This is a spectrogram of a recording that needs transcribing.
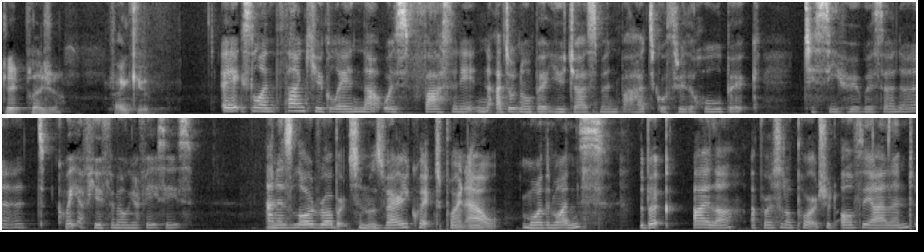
Great pleasure. Thank you. Excellent. Thank you, Glenn. That was fascinating. I don't know about you, Jasmine, but I had to go through the whole book to see who was in it. Quite a few familiar faces. And as Lord Robertson was very quick to point out, More than once. the book Islay, A Personal Portrait of the Island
